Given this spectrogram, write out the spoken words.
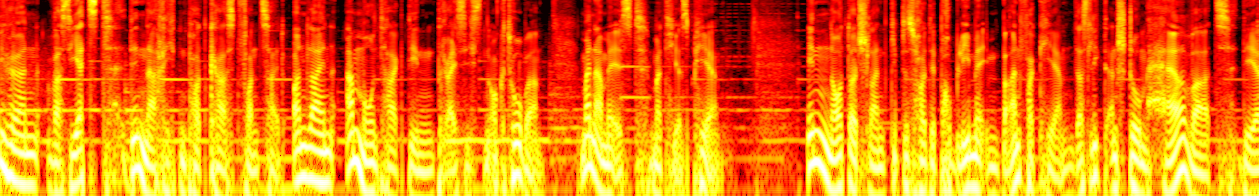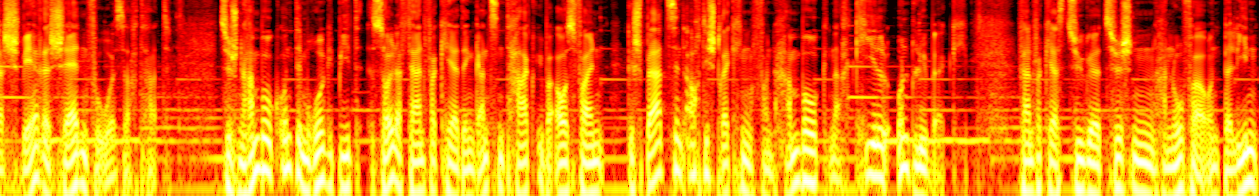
Sie hören Was jetzt, den Nachrichtenpodcast von Zeit Online am Montag, den 30. Oktober. Mein Name ist Matthias Peer. In Norddeutschland gibt es heute Probleme im Bahnverkehr. Das liegt an Sturm Herwart, der schwere Schäden verursacht hat. Zwischen Hamburg und dem Ruhrgebiet soll der Fernverkehr den ganzen Tag über ausfallen. Gesperrt sind auch die Strecken von Hamburg nach Kiel und Lübeck. Fernverkehrszüge zwischen Hannover und Berlin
